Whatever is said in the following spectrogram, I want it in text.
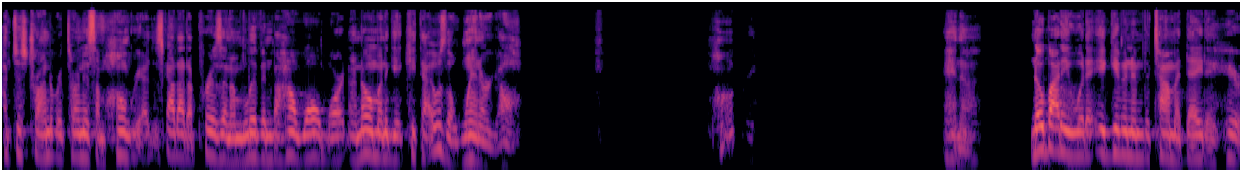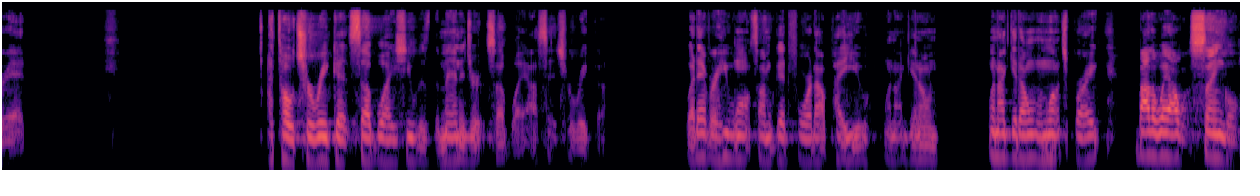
I'm just trying to return this. I'm hungry. I just got out of prison. I'm living behind Walmart, and I know I'm going to get kicked out. It was the winter, y'all. I'm hungry. And uh, nobody would have given him the time of day to hear it. I told Sharika at Subway, she was the manager at Subway. I said, Sharika, whatever he wants, I'm good for it. I'll pay you when I get on when I get on lunch break. By the way, I was single,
